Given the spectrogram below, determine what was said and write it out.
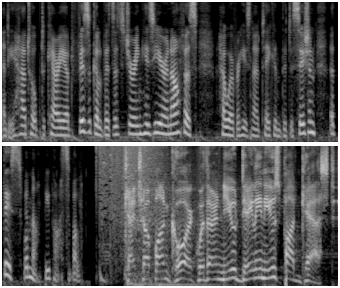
and he had hoped to carry out physical visits during his year in office. However, he's now taken the decision that this will not be possible. Catch up on Cork with our new daily news podcast,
